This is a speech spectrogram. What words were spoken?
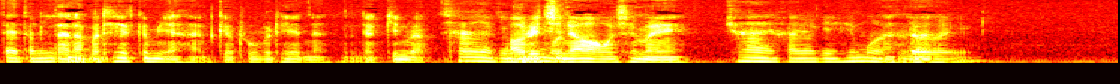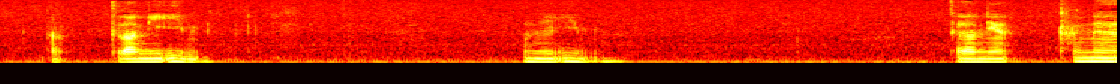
แต่ตอนนี้แต่ละประเทศก็มีอาหารเกือบทุกประเทศนะอยากกินแบบใช่อยากกินออให้หมดริจินอลใช่ไหมใช่ครับอยากกินให้หมดอ่าฮะเลยแบบแต่ตอนนี้อิ่มวันนี้อิ่ม แต่ตอนเนี้ยข้างหน้า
